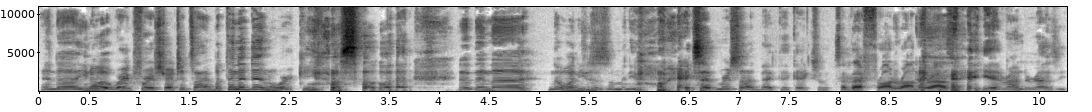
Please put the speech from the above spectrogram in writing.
And, uh, you know, it worked for a stretch of time, but then it didn't work, you know? So, uh, and then uh, no one uses him anymore except Mirsad Bektic, actually. Except that fraud Ronda Rousey. yeah, Ronda Rousey.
